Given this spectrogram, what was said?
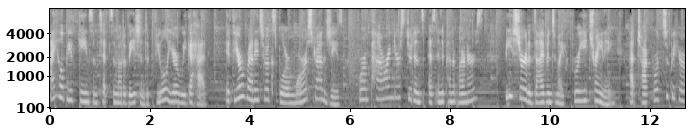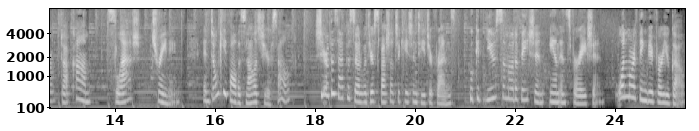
I hope you've gained some tips and motivation to fuel your week ahead. If you're ready to explore more strategies for empowering your students as independent learners, be sure to dive into my free training at chalkboardsuperhero.com slash training. And don't keep all this knowledge to yourself. Share this episode with your special education teacher friends who could use some motivation and inspiration. One more thing before you go.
